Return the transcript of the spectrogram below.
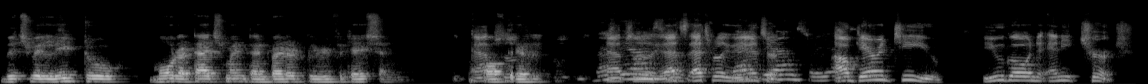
which will lead to more attachment and better purification Absolutely. That's Absolutely. That's that's really the that's answer. The answer yes. I'll guarantee you, you go into any church,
